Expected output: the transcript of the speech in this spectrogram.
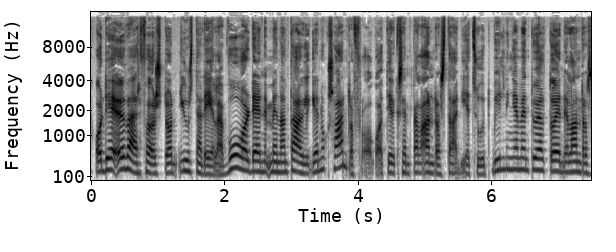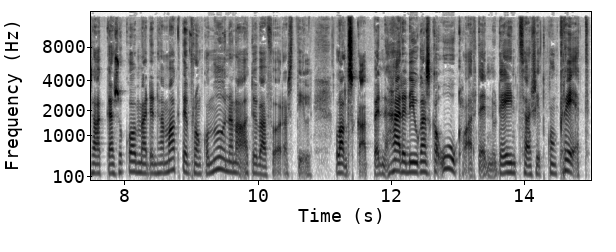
och det överförs då just när det gäller vården men antagligen också andra frågor, till exempel andra stadiets utbildning eventuellt och en del andra saker så kommer den här makten från kommunerna att överföras till landskapen. Här är det ju ganska oklart ännu, det är inte särskilt konkret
